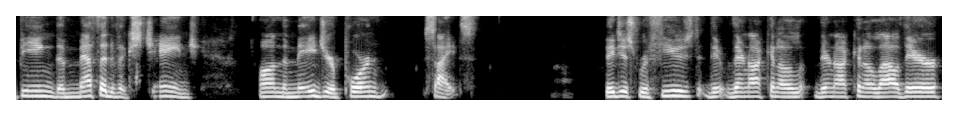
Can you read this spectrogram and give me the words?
being the method of exchange on the major porn sites. They just refused. They're not going to. They're not going to allow their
